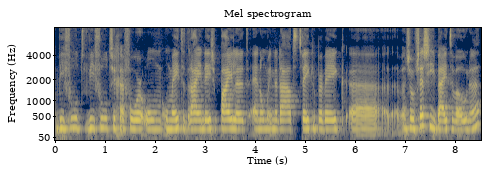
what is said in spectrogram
wie voelt, wie voelt zich ervoor om, om mee te draaien in deze pilot. En om inderdaad twee keer per week uh, zo'n sessie bij te wonen.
